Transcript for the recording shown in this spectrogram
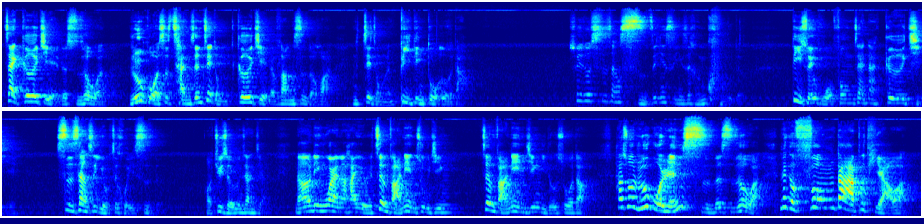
在割解的时候啊，如果是产生这种割解的方式的话，这种人必定堕恶道。所以说，事实上死这件事情是很苦的，地水火风在那割结，事实上是有这回事的。好，据舍论上讲。然后另外呢，还有《正法念处经》，《正法念经》里头说到，他说如果人死的时候啊，那个风大不调啊，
